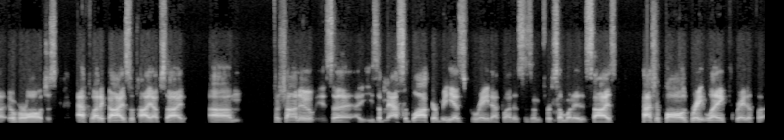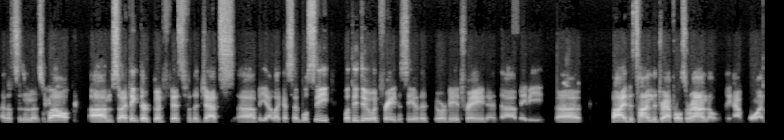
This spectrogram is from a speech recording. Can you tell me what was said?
uh, overall, just athletic guys with high upside. Um, Fashanu is a he's a massive blocker, but he has great athleticism for someone his size. Patrick Paul, great length, great athleticism as well. Um, so I think they're good fits for the Jets. Uh, but yeah, like I said, we'll see what they do with free agency or, the, or via trade, and uh, maybe uh, by the time the draft rolls around, they'll only have one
